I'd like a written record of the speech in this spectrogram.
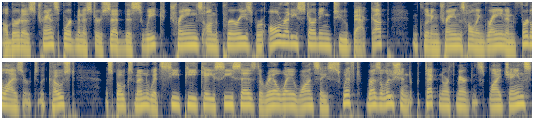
Alberta's transport minister said this week trains on the prairies were already starting to back up, including trains hauling grain and fertilizer to the coast. A spokesman with CPKC says the railway wants a swift resolution to protect North American supply chains,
